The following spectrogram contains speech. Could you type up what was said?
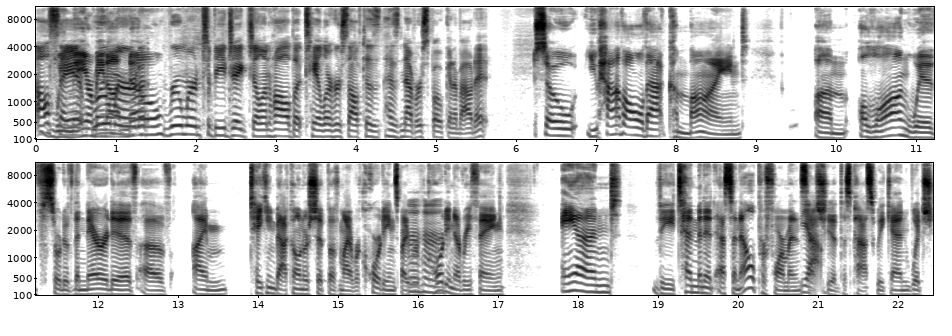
I'll we may it, or may not know Rumored to be Jake Gyllenhaal, but Taylor herself has, has never spoken about it. so you have all that combined um, along with sort of the narrative of i'm taking back ownership of my recordings by Mm-hmm. recording everything and the 10 minute snl performance Yeah. that she did this past weekend which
